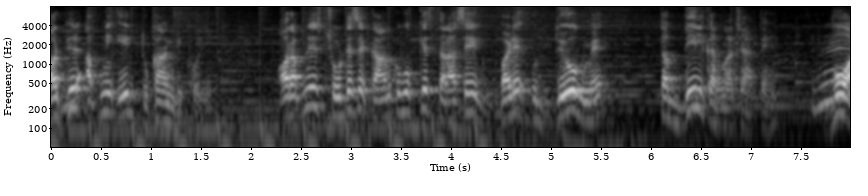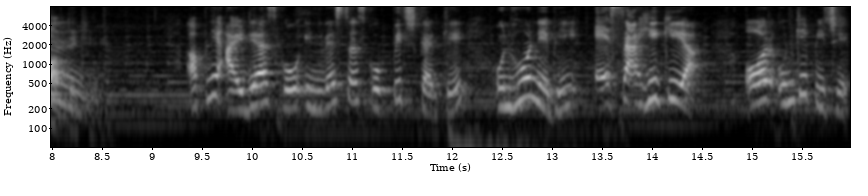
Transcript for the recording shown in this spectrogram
और फिर अपनी एक दुकान भी खोली। और अपने इस छोटे से काम को वो किस तरह से एक बड़े उद्योग में तब्दील करना चाहते हैं वो आप देखेंगे अपने आइडियाज़ को इन्वेस्टर्स को पिच करके उन्होंने भी ऐसा ही किया। और उनके पीछे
